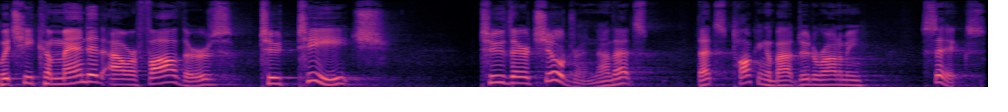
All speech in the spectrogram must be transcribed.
which he commanded our fathers to teach to their children. Now, that's, that's talking about Deuteronomy 6.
